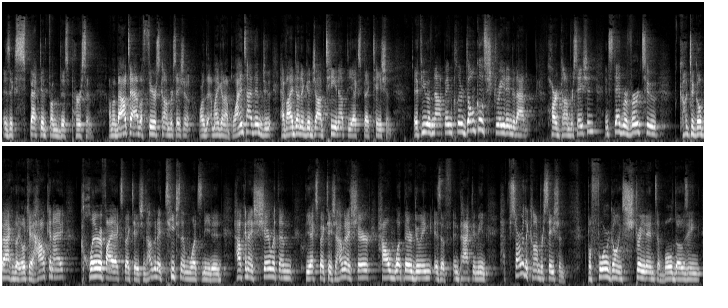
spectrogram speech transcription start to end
is expected from this person? I'm about to have a fierce conversation, or am I going to blindside them? Do, have I done a good job teeing up the expectation? If you have not been clear, don't go straight into that hard conversation. Instead, revert to to go back and be like, okay, how can I clarify expectations? How can I teach them what's needed? How can I share with them the expectation? How can I share how what they're doing is impacting me? And start with a conversation before going straight into bulldozing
